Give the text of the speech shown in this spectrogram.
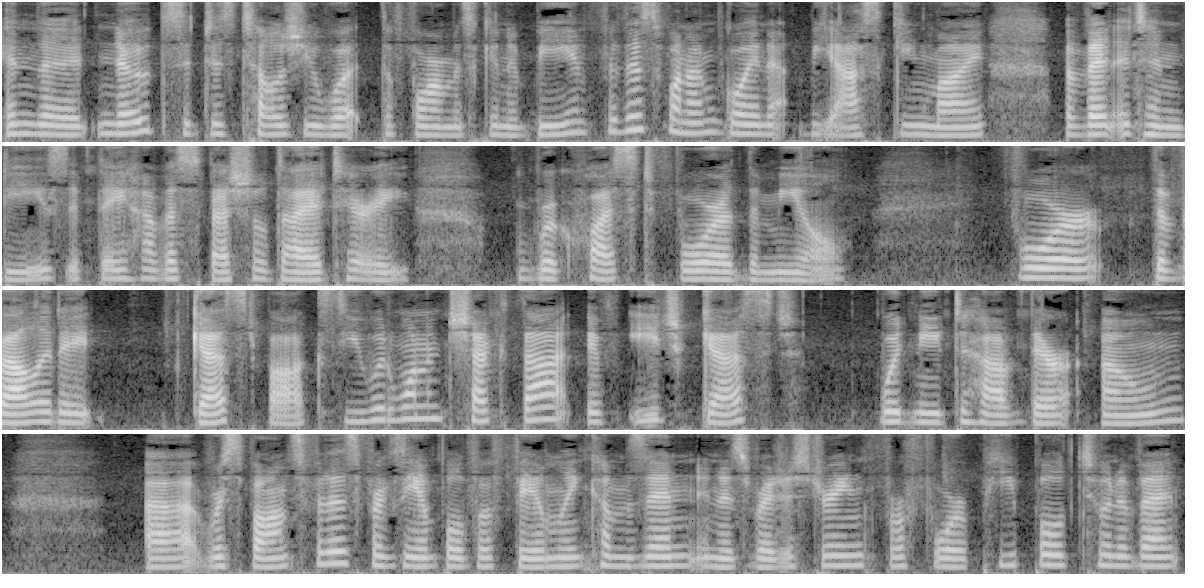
In the notes, it just tells you what the form is going to be. And for this one, I'm going to be asking my event attendees if they have a special dietary request for the meal for the validate guest box, you would want to check that if each guest would need to have their own uh, response for this. For example, if a family comes in and is registering for four people to an event,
